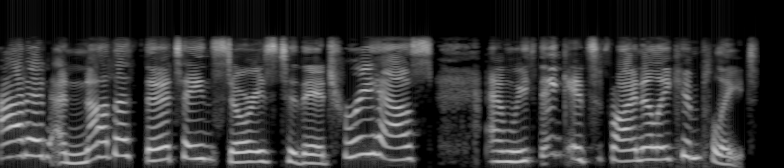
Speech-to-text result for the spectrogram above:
added another 13 stories to their treehouse, and we think it's finally complete.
